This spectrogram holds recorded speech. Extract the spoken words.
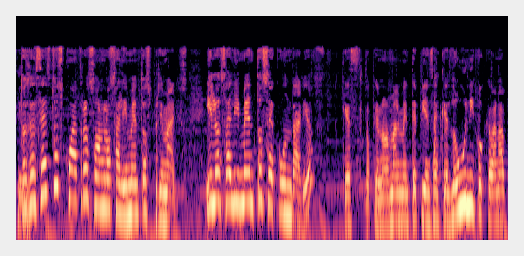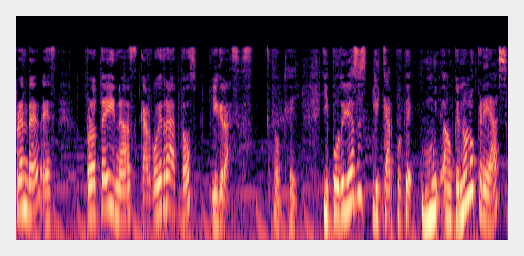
Entonces, estos cuatro son los alimentos primarios. Y los alimentos secundarios, que es lo que normalmente piensan que es lo único que van a aprender, es proteínas, carbohidratos y grasas. Ok. Y podrías explicar, porque muy- aunque no lo creas,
